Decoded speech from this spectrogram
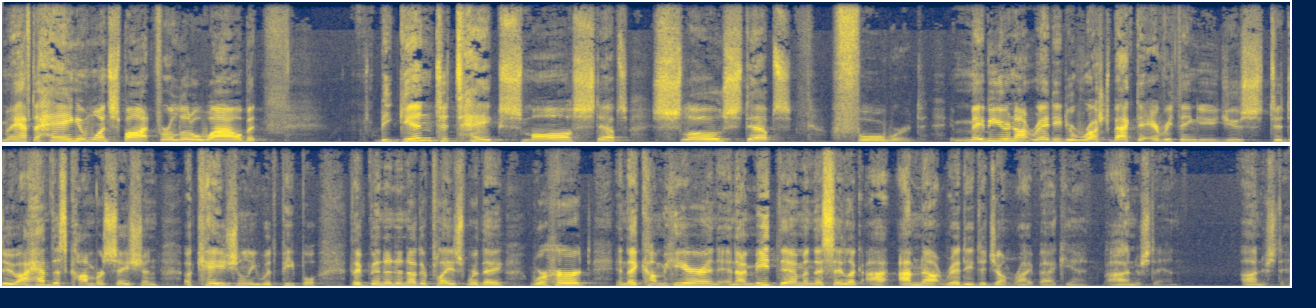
You may have to hang in one spot for a little while, but begin to take small steps, slow steps forward. Maybe you're not ready to rush back to everything you used to do. I have this conversation occasionally with people. They've been in another place where they were hurt, and they come here, and, and I meet them, and they say, Look, I, I'm not ready to jump right back in. I understand. I understand.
